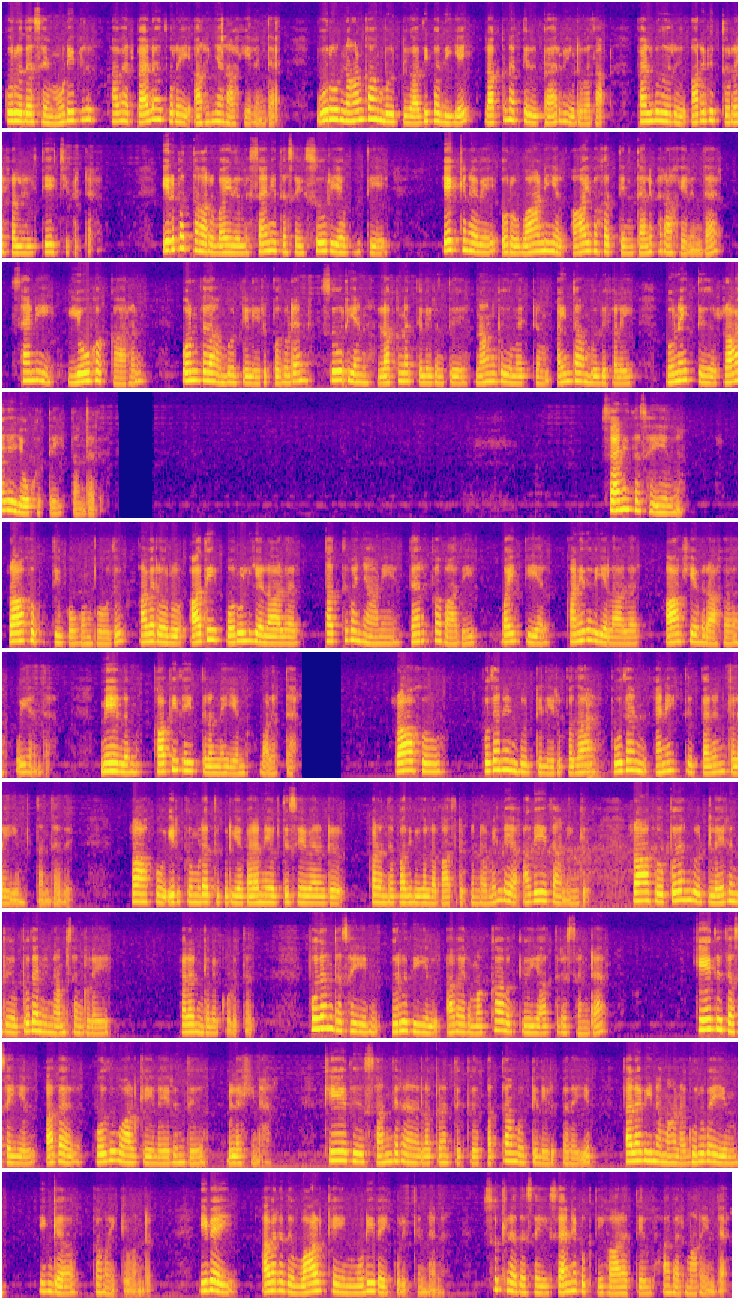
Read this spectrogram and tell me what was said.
குரு தசை முடிவில் அவர் பல துறை அறிஞராக இருந்தார். குரு நான்காம் வீட்டு அதிபதியை லக்னத்தில் பார்வையிடுவதால் பல்வேறு அறிவுத்துறைகளில் தேர்ச்சி பெற்றார். இருபத்தாறு வயதில் சனி தசை சூரிய புத்தியை ஏற்கனவே ஒரு வானியல் ஆய்வகத்தின் தலைவராக இருந்தார் சனி யோகக்காரன் ஒன்பதாம் வீட்டில் இருப்பதுடன் சூரியன் லக்னத்திலிருந்து நான்கு மற்றும் ஐந்தாம் வீடுகளை இணைத்து ராய யோகத்தை தந்தது. சனி தசையில் ராகு புத்தி போகும்போது அவர் ஒரு அதி பொருளியலாளர் தத்துவ ஞானி தர்க்கவாதி வைத்தியர் கணிதவியலாளர் ஆகியவராக உயர்ந்தார். மேலும் கவிதை திறனையும் வளர்த்தார். ராகு புதனின் வீட்டில் இருப்பதால் புதன் அனைத்து பலன்களையும் தந்தது. ராகு இருக்கும் இடத்துக்குரிய பலனை எடுத்து செய்வார் என்று கடந்த பதிவுகளில் பார்த்துருக்கின்றோம் இல்லையா? அதே தான் இங்கு. ராகு புதன் வீட்டில் இருந்து புதனின் அம்சங்களை பலன்களை கொடுத்தது. புதன் தசையின் இறுதியில் அவர் மக்காவுக்கு யாத்திரை சென்றார் கேது தசையில் அவர் பொது வாழ்க்கையிலிருந்து விலகினார். கேது சந்திர லக்னத்துக்கு பத்தாம் வீட்டில் இருப்பதையும் பலவீனமான குருவையும் இங்க கவனிக்க வேண்டும். இவை அவரது வாழ்க்கையின் முடிவை குறிக்கின்றன. சுக்கிரதசை சனி புக்தி காலத்தில் அவர் மறைந்தார்.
